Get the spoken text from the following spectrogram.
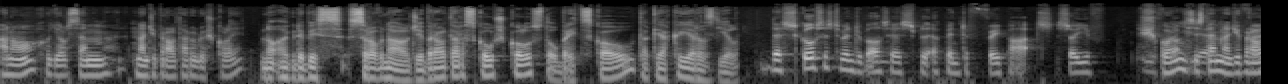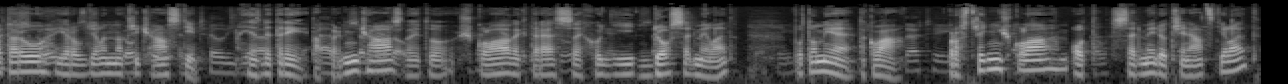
Ano, chodil jsem na Gibraltaru do školy. No a kdybys srovnal Gibraltarskou školu s tou britskou, tak jaký je rozdíl? The school system in Gibraltar is split up into three parts. So you've Školní systém na Gibraltaru je rozdělen na tři části. Je zde tedy ta první část, je to škola, ve které se chodí do sedmi let. Potom je taková prostřední škola od sedmi do třinácti let.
